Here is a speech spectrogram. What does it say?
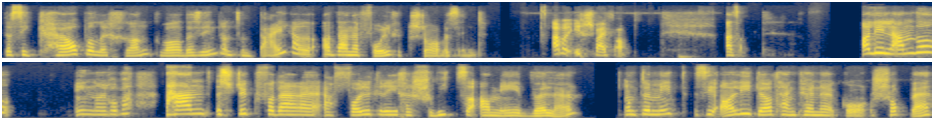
dass sie körperlich krank geworden sind und zum Teil auch an diesen Folgen gestorben sind. Aber ich schweife ab. Also, alle Länder in Europa, haben ein Stück von dieser erfolgreichen Schweizer Armee wollen. Und damit sie alle dort haben können go shoppen,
